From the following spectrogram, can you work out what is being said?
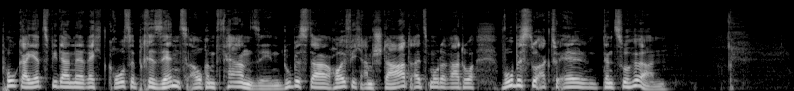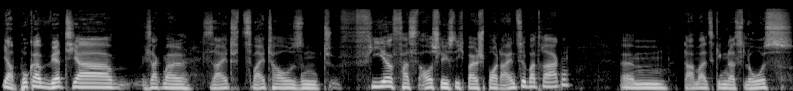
Poker jetzt wieder eine recht große Präsenz, auch im Fernsehen. Du bist da häufig am Start als Moderator. Wo bist du aktuell denn zu hören? Ja, Poker wird ja, ich sag mal, seit 2004 fast ausschließlich bei Sport 1 übertragen. Ähm, damals ging das los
